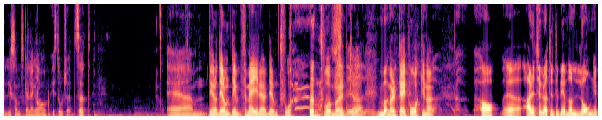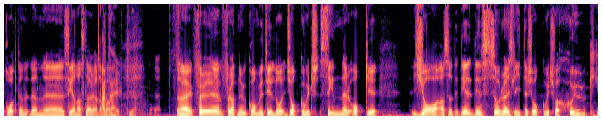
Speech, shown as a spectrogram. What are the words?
liksom ska lägga av i stort sett. Så att, det är, det är de, det är, för mig är det, det är de två, två mörka, mörka epokerna. Ja, eh, är det tur att det inte blev någon lång epok den, den eh, senaste här i alla fall. Ja, verkligen. Nej, för, eh, för att nu kommer vi till då Djokovic Sinner och eh, Ja, alltså det, det surrades lite. Djokovic var sjuk,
